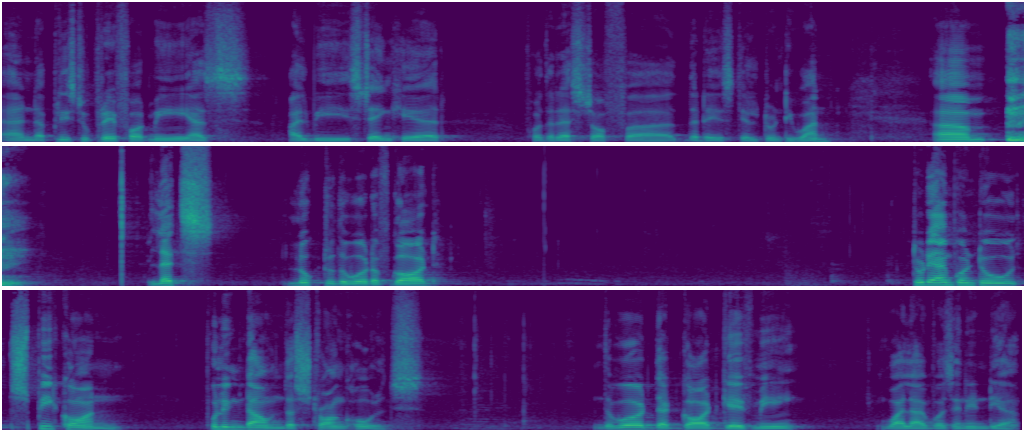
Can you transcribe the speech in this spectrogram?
and uh, please do pray for me as I'll be staying here for the rest of uh, the days till 21. Um, let's look to the Word of God. Today I'm going to speak on pulling down the strongholds. The word that God gave me while I was in India.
